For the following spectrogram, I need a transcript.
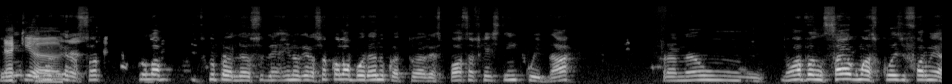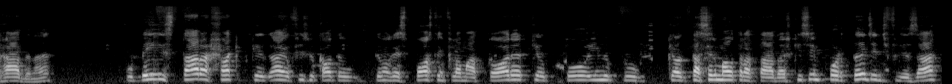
É aqui, ó. Só, desculpa, Nogueira, só colaborando com a tua resposta, acho que a gente tem que cuidar para não, não avançar algumas coisas de forma errada, né? O bem-estar, achar que porque ah, eu fiz que o carro tem, tem uma resposta inflamatória que eu estou indo para que está sendo maltratado. Acho que isso é importante a gente frisar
